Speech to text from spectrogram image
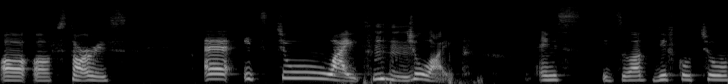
of, of stories. Uh, it's too wide, hmm too wide, and it's it's a lot difficult to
